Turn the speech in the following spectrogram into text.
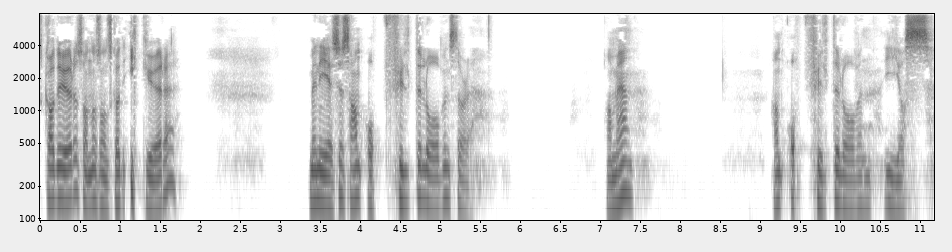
skal du gjøre, sånn og sånn skal du ikke gjøre. Men Jesus han oppfylte loven, står det. Amen. Han oppfylte loven i oss.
